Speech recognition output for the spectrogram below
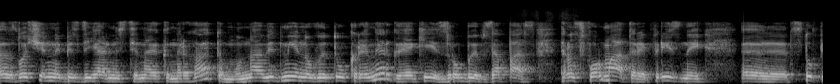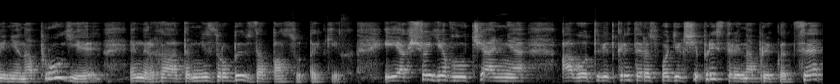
е, злочинної бездіяльності на екенергатому, на відміну від Укренерго, який зробив запас трансформаторів різної е, ступені напруги, енергоатом не зробив запасу таких. І якщо є влучання, а от відкритий розподільчий пристрій, наприклад, це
